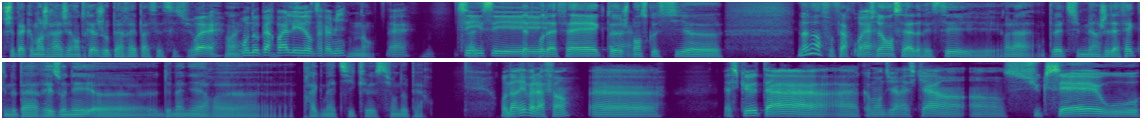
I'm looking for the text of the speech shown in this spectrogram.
Je sais pas comment je réagirais. En tout cas, j'opérerai pas, ça c'est sûr. Ouais. ouais. On n'opère pas les gens de sa famille? Non. Ouais. C'est c'est. Il y a trop d'affect. Ouais. Je pense qu'aussi. Euh, non, non, faut faire confiance ouais. et adresser. Et voilà, on peut être submergé d'affect et ne pas raisonner euh, de manière euh, pragmatique si on opère. On arrive à la fin. Euh, est-ce que tu as, euh, comment dire, est-ce qu'il y a un, un, succès ou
